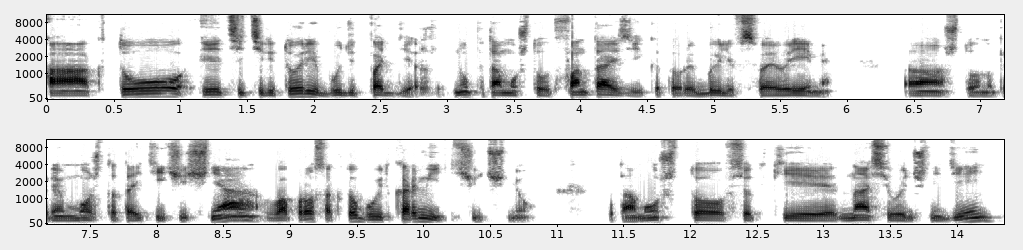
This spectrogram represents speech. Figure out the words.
а кто эти территории будет поддерживать. Ну, потому что вот фантазии, которые были в свое время, а, что, например, может отойти Чечня, вопрос, а кто будет кормить Чечню? Потому что все-таки на сегодняшний день,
